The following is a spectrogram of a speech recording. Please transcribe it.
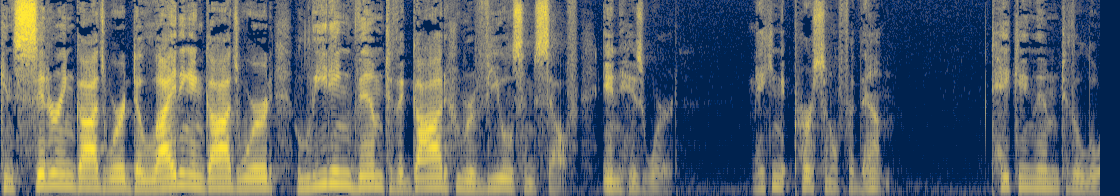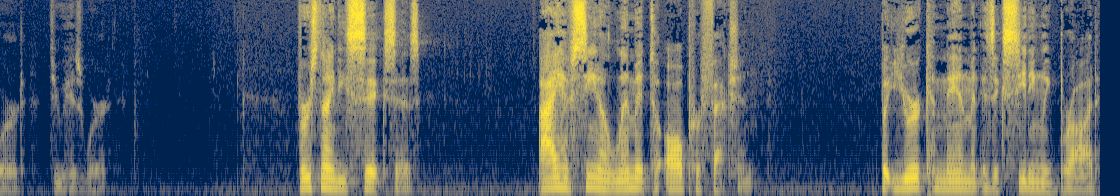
considering God's word, delighting in God's word, leading them to the God who reveals himself in his word, making it personal for them, taking them to the Lord through his word. Verse 96 says, I have seen a limit to all perfection, but your commandment is exceedingly broad.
